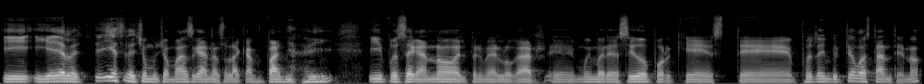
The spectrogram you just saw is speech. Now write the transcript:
y, y ella, le, ella se le echó mucho más ganas a la campaña y, y pues se ganó el primer lugar, eh, muy merecido porque, este, pues le invirtió bastante, ¿no?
